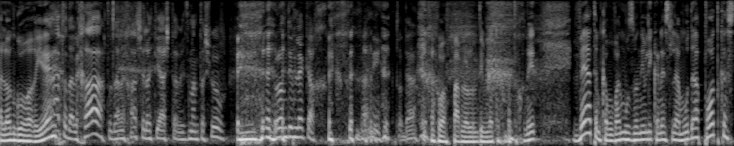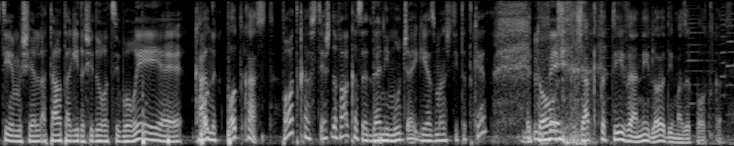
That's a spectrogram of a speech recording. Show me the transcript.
אלון גור אריה. אה, תודה לך, תודה לך שלא התייאשת והזמנת שוב. לא לומדים לקח. דני, תודה. אנחנו אף פעם לא לומדים לקח בתוכנית. ואתם כמובן מוזמנים להיכנס לעמוד הפודקאסטים של אתר תאגיד השידור הציבורי. אה, כאן... פוד, פודקאסט. פודקאסט, יש דבר כזה, דני מוג'ה, הגיע הזמן שתתעדכן. בתור. ז'אק טאטי ואני לא יודעים מה זה פודקאסט.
